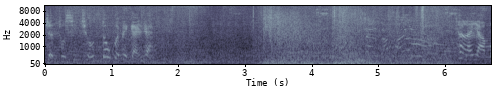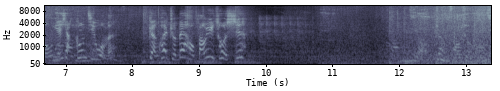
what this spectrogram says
整座星球都会被感染。看来亚蒙也想攻击我们，赶快准备好防御措施。正遭受攻击。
